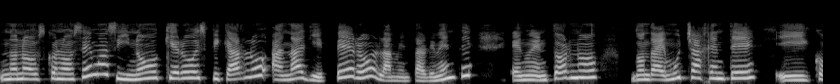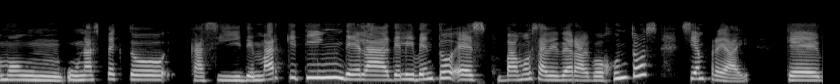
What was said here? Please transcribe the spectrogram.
no nos conocemos y no quiero explicarlo a nadie, pero lamentablemente en un entorno donde hay mucha gente y como un, aspecto casi de marketing de la, del evento es vamos a beber algo juntos, siempre hay. Que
